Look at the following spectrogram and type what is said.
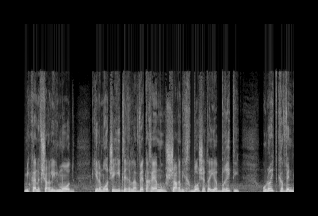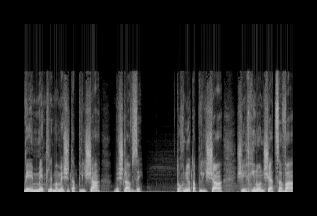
מכאן אפשר ללמוד כי למרות שהיטלר לבטח היה מאושר לכבוש את האי הבריטי, הוא לא התכוון באמת לממש את הפלישה בשלב זה. תוכניות הפלישה שהכינו אנשי הצבא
